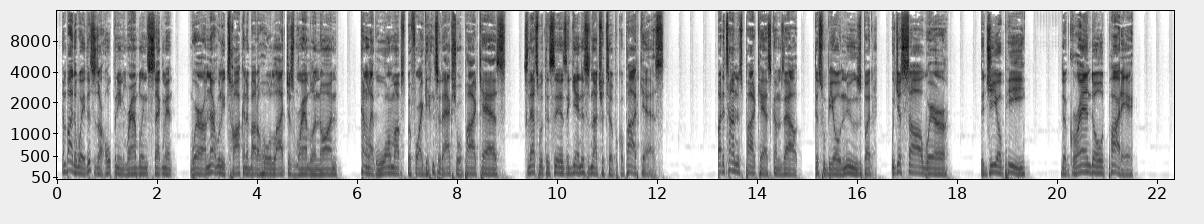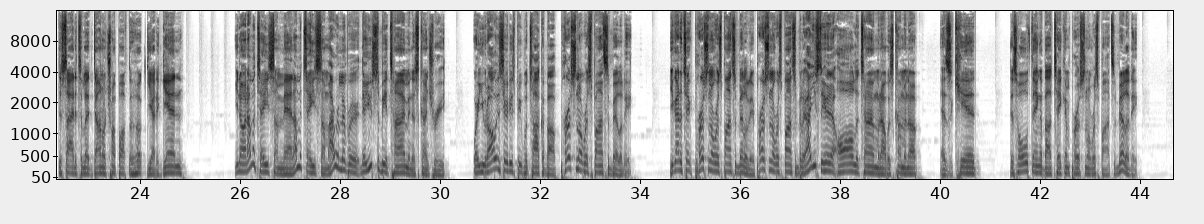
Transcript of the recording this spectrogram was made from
And by the way, this is our opening rambling segment where I'm not really talking about a whole lot, just rambling on, kind of like warm ups before I get into the actual podcast. So that's what this is. Again, this is not your typical podcast. By the time this podcast comes out, this will be old news, but we just saw where the GOP, the grand old party, decided to let Donald Trump off the hook yet again. You know, and I'm gonna tell you something, man. I'm gonna tell you something. I remember there used to be a time in this country where you would always hear these people talk about personal responsibility. You got to take personal responsibility, personal responsibility. I used to hear that all the time when I was coming up as a kid. This whole thing about taking personal responsibility.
